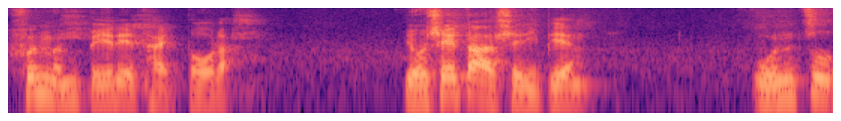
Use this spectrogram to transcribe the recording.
分门别类太多了。有些大学里边文字。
